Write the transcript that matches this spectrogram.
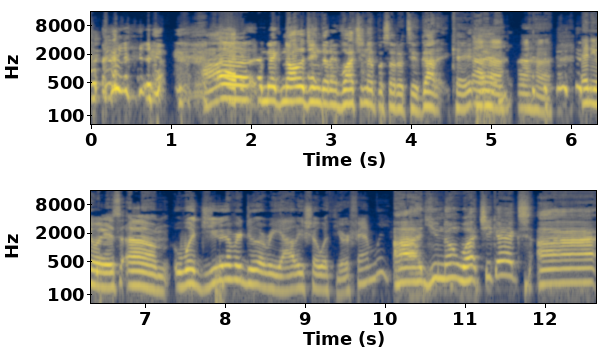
I Uh, am acknowledging that I've watched an episode or two. Got it. Okay. uh huh. Uh huh. Anyways, um, would you ever do a reality show with your family? Uh, you know what, Chicax? Uh,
